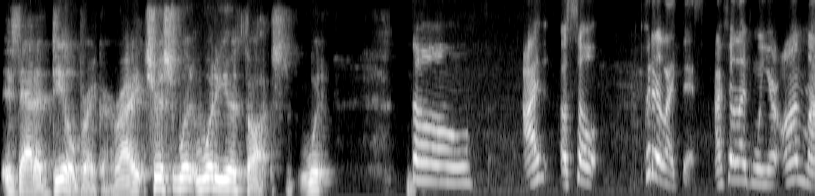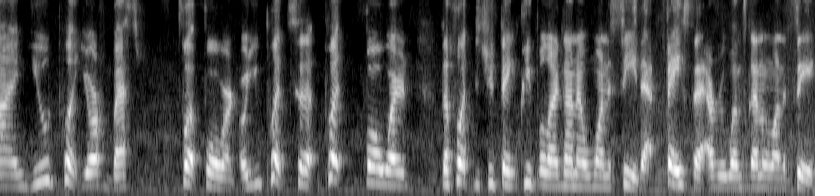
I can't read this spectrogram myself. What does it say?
is that a deal breaker, right? Trish, what what are your thoughts? What So I so put it like this. I feel like when you're online, you put your best foot forward or you put to put forward the foot that you think people are gonna want to see, that face that everyone's gonna want to see.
